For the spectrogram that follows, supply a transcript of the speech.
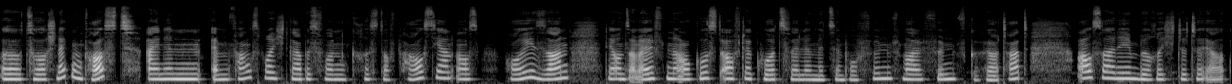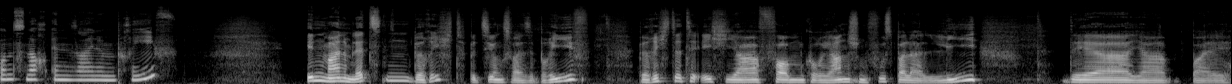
äh, zur Schneckenpost. Einen Empfangsbericht gab es von Christoph Pausian aus Häusern, der uns am 11. August auf der Kurzwelle mit Simpo 5x5 gehört hat. Außerdem berichtete er uns noch in seinem Brief. In meinem letzten Bericht bzw. Brief berichtete ich ja vom koreanischen Fußballer Lee, der ja bei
